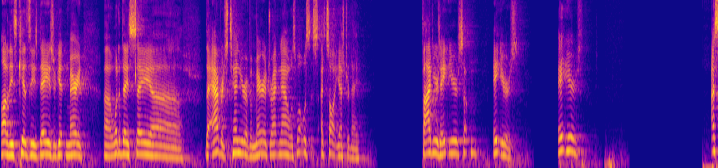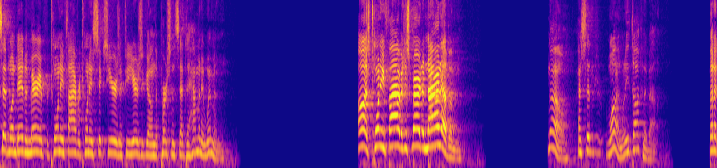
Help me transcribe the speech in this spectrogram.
A lot of these kids these days are getting married. Uh, what did they say? Uh, the average tenure of a marriage right now was what was this? I saw it yesterday. Five years, eight years, something? Eight years. Eight years. I said one day I've been married for 25 or 26 years a few years ago, and the person said, To how many women? Oh, it's 25. I just married to nine of them. No. I said, One. What are you talking about? But uh,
